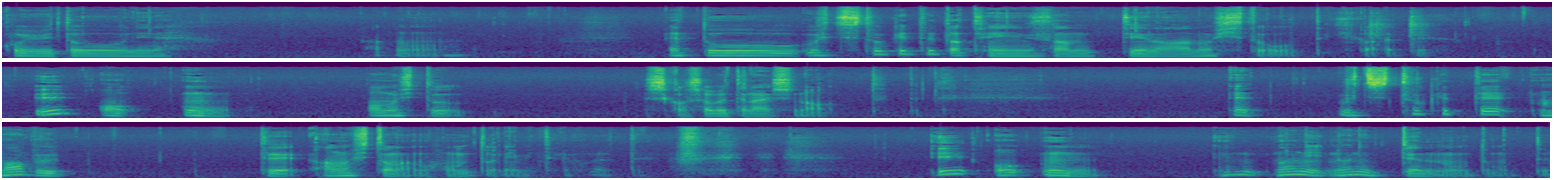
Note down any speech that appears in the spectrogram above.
恋人にねあのえっと打ち解けてた店員さんっていうのはあの人って聞かれて「えあうんあの人しか喋ってないしな」って言って「え打ち解けてマブってあの人なの本当に」みたいに言われて「えあうん。え何何言ってんの?」と思って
